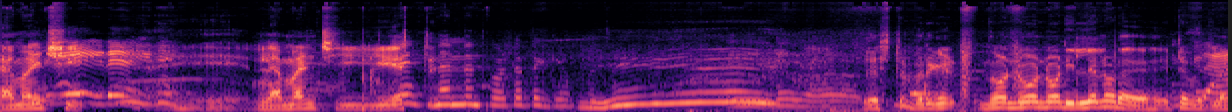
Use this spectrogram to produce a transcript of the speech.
ಲೆಮನ್ ಚೀ. ಲೆಮನ್ ಚೀ ಎಷ್ಟು? ನನ್ನೊಂದು ಫೋಟೋ ತೆಗಿಯೋ ಎಷ್ಟು ಬ್ರಿಗೇಡ್ ನೋಡಿ ನೋಡಿ ನೋಡಿ ಇಲ್ಲೇ ನೋಡಿ ಇಟ್ಟೆ ಬಿಟ್ಲೆ.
